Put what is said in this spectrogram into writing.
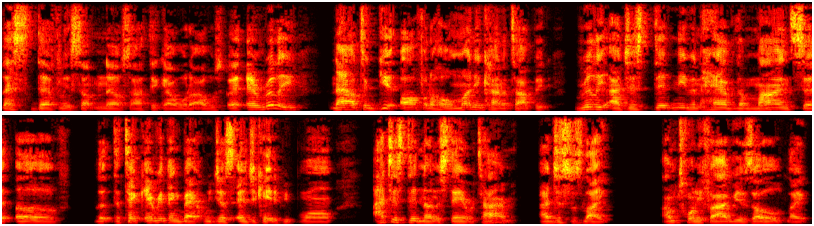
that's definitely something else. I think I would. I was, and really now to get off of the whole money kind of topic. Really, I just didn't even have the mindset of to take everything back. We just educated people on. I just didn't understand retirement. I just was like, I'm 25 years old. Like,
